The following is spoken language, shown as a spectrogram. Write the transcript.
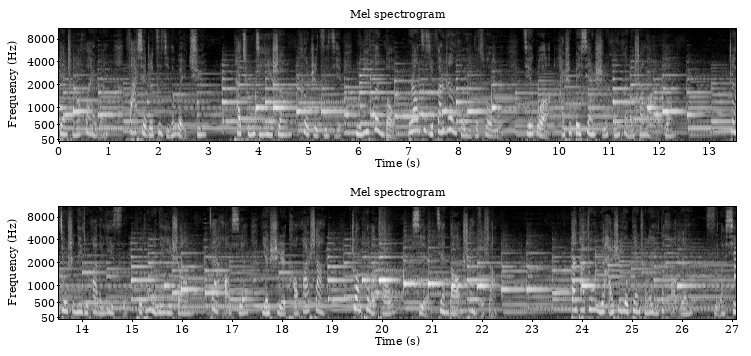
变成了坏人，发泄着自己的委屈。他穷极一生克制自己，努力奋斗，不让自己犯任何一个错误，结果还是被现实狠狠地扇了耳光。这就是那句话的意思。普通人的一生再好些，也是桃花扇，撞破了头，血溅到扇子上。但他终于还是又变成了一个好人，死了心，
